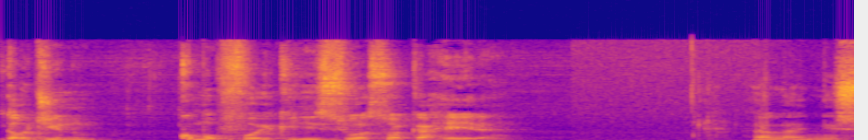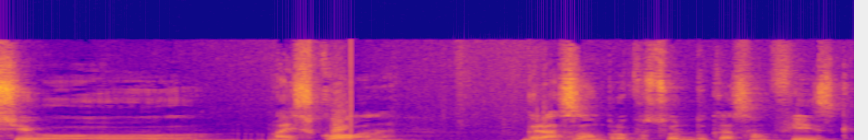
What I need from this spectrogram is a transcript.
Galdino, como foi que iniciou a sua carreira? Ela iniciou na escola, né? Graças a um professor de educação física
